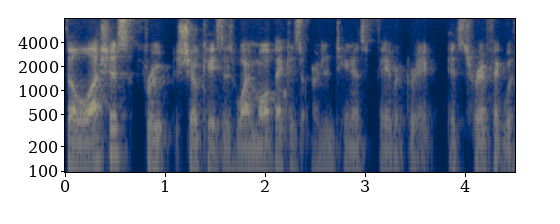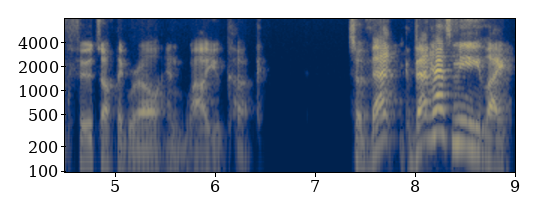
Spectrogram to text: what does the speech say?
The luscious fruit showcases why Malbec is Argentina's favorite grape. It's terrific with foods off the grill and while you cook. So that that has me like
